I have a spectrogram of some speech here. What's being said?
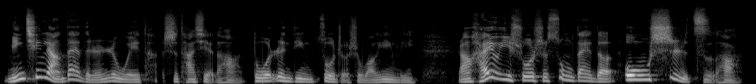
明清两代的人认为他是他写的哈，多认定作者是王应麟。然后还有一说是宋代的欧世子哈，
